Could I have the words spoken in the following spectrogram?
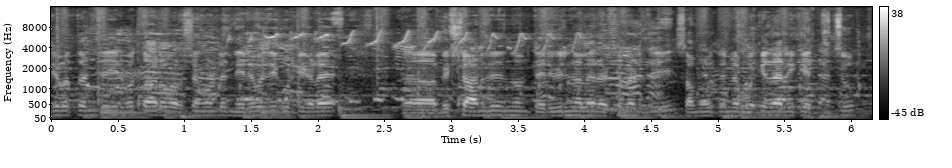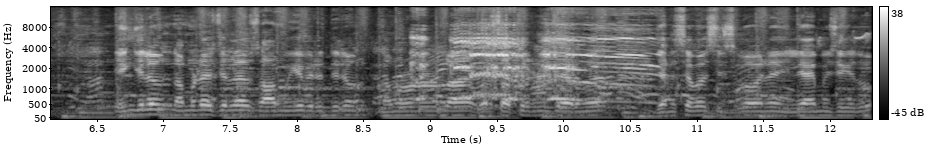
ഇരുപത്തഞ്ച് ഇരുപത്തി ആറ് വർഷം കൊണ്ട് നിരവധി കുട്ടികളെ ഭിക്ഷാടനത്തിൽ നിന്നും തെരുവിൽ നിന്നെല്ലാം രക്ഷപ്പെടുത്തി സമൂഹത്തിന്റെ മുഖ്യധാരയ്ക്ക് എത്തിച്ചു. എങ്കിലും നമ്മുടെ ചില സാമൂഹിക വിരുദ്ധരും നമ്മളോടുള്ള ശത്രുക്കൾ ചേർന്ന് ജനസേവ ശിശുഭവനെ ഇല്ലായ്മ ചെയ്തു.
